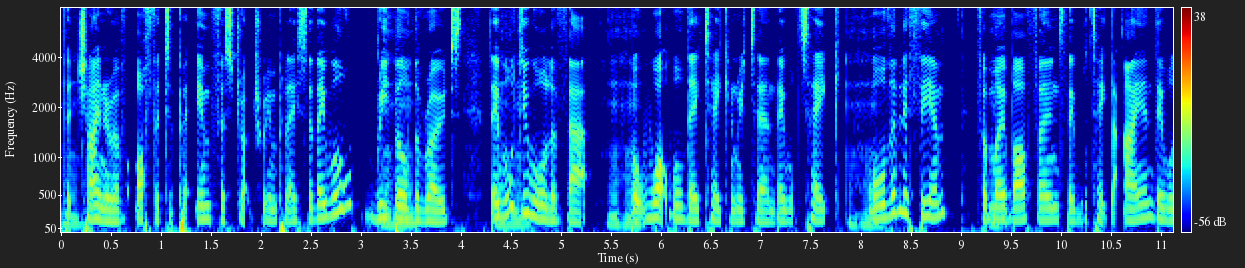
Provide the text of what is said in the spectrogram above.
but Mm-hmm. China have offered to put infrastructure in place. So they will rebuild Mhm. the roads, they will Mhm. do all of that. Mm-hmm. But what will they take in return? They will take Mhm. all the lithium for mobile phones. They will take the iron. They will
